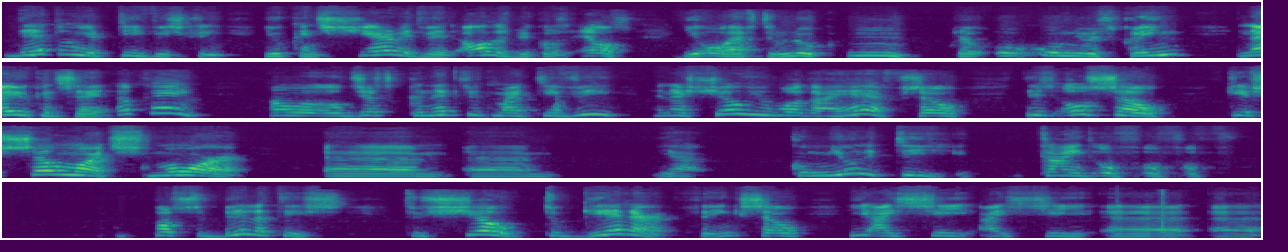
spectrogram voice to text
that on your TV screen. You can share it with others because else you all have to look mm, so on your screen. Now you can say, okay, I'll, just connect with my TV and I show you what I have. So this also gives so much more, um, um, yeah, community kind of, of, of possibilities to show together things. So here I see I see uh, uh,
